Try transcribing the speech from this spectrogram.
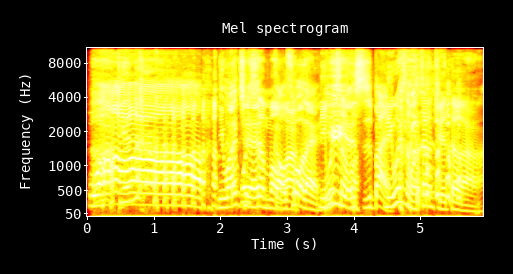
哇！天哪！你完全搞错了，你预言失败。你为什么这样觉得啊？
